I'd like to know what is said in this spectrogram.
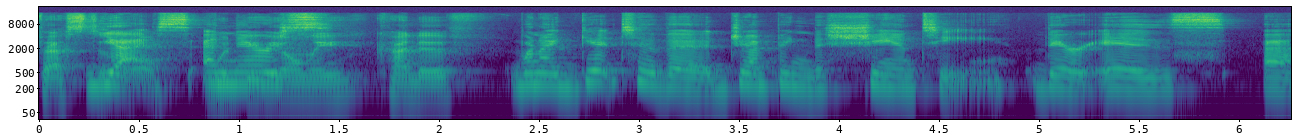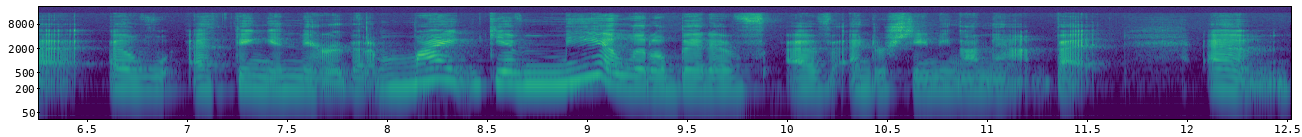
festival. Yes, and would be the there's- only kind of when I get to the jumping the shanty, there is a, a, a thing in there that might give me a little bit of, of understanding on that. But um,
